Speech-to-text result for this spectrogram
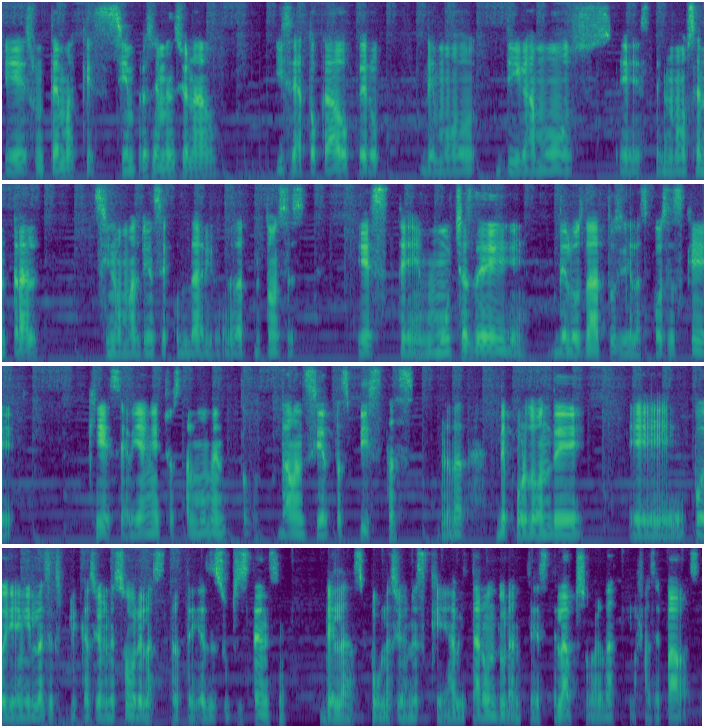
es un tema que siempre se ha mencionado y se ha tocado, pero de modo, digamos, este, no central, sino más bien secundario, ¿verdad? Entonces, este, muchas de, los datos y de las cosas que, que se habían hecho hasta el momento daban ciertas pistas, ¿verdad? De por dónde eh, podían ir las explicaciones sobre las estrategias de subsistencia de las poblaciones que habitaron durante este lapso, ¿verdad? La fase Pavas.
